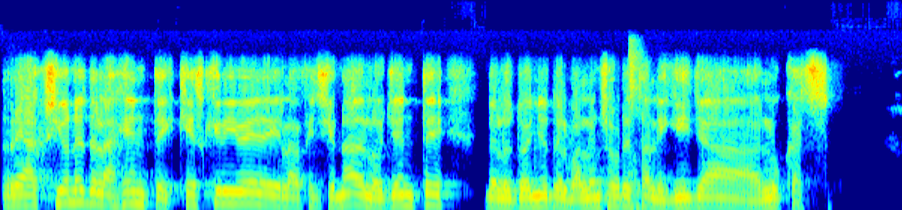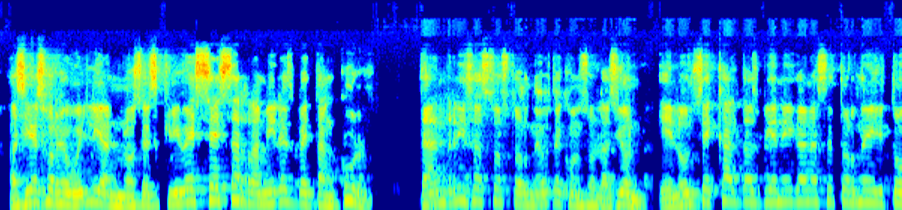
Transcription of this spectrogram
Reacciones de la gente, ¿qué escribe el aficionado, el oyente de los dueños del balón sobre esta liguilla, Lucas? Así es, Jorge William. Nos escribe César Ramírez Betancourt. Dan risa estos torneos de consolación. El Once Caldas viene y gana este torneito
